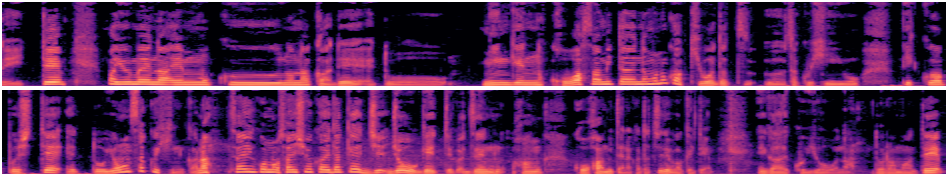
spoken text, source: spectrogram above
ていて、まあ有名な演目の中で、えっと、人間の怖さみたいなものが際立つ作品をピックアップして、えっと、4作品かな。最後の最終回だけ上下っていうか前半、後半みたいな形で分けて描くようなドラマで、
